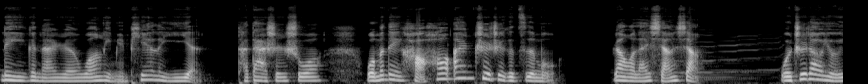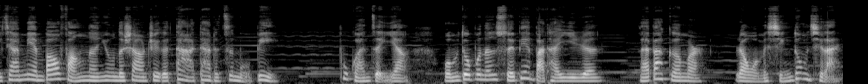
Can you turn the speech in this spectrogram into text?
另一个男人往里面瞥了一眼，他大声说：“我们得好好安置这个字母。让我来想想。我知道有一家面包房能用得上这个大大的字母 B。不管怎样，我们都不能随便把它一扔。来吧，哥们儿，让我们行动起来。”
